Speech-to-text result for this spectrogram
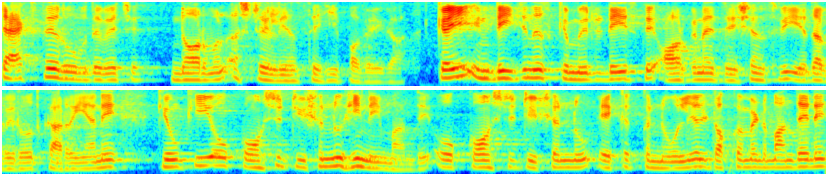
ਟੈਕਸ ਦੇ ਰੂਪ ਦੇ ਵਿੱਚ ਨਾਰਮਲ ਆਸਟ੍ਰੇਲੀਅਨਸ ਤੇ ਹੀ ਪਵੇਗਾ। ਕਈ ਇੰਡੀਜਨਸ ਕਮਿਊਨਿਟੀਜ਼ ਤੇ ਆਰਗੇਨਾਈਜੇਸ਼ਨਸ ਵੀ ਇਹਦਾ ਵਿਰੋਧ ਕਰ ਰਹੀਆਂ ਨੇ, ਕਿਉਂਕਿ ਉਹ ਕਨਸਟੀਟਿਊਸ਼ਨ ਨੂੰ ਹੀ ਨਹੀਂ ਮੰਨਦੇ। ਉਹ ਕਨਸਟੀਟਿਊਸ਼ਨ ਨੂੰ ਇੱਕ ਕਨੋਲੀਅਲ ਡਾਕੂਮੈਂਟ ਮੰਨਦੇ ਨੇ,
